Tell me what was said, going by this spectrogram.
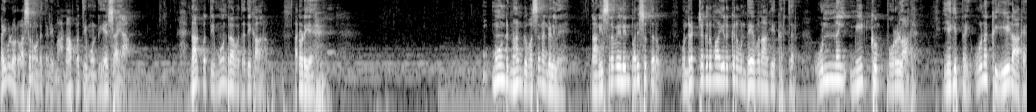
பைபிள் ஒரு வசனம் ஒன்று தெரியுமா? நாற்பத்தி மூன்று ஏசாயா. நாற்பத்தி மூன்றாவது அதிகாரம். அதனுடைய மூன்று நான்கு வசனங்களிலே நான் இஸ்ரவேலின் பரிசுத்தரும் உன் இரட்சகருமாய் இருக்கிற உன் தேவனாகிய கர்த்தர் உன்னை மீட்கும் பொருளாக எகிப்தை உனக்கு ஈடாக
